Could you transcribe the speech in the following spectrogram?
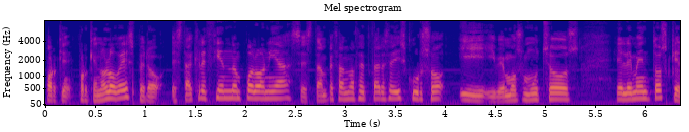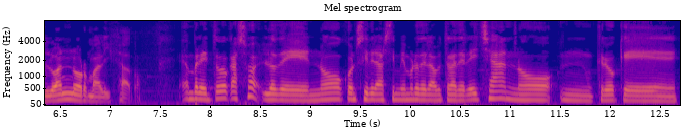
porque, porque no lo ves, pero está creciendo en Polonia, se está empezando a aceptar ese discurso y, vemos muchos elementos que lo han normalizado. Hombre, en todo caso, lo de no considerarse miembro de la ultraderecha, no mm, creo que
